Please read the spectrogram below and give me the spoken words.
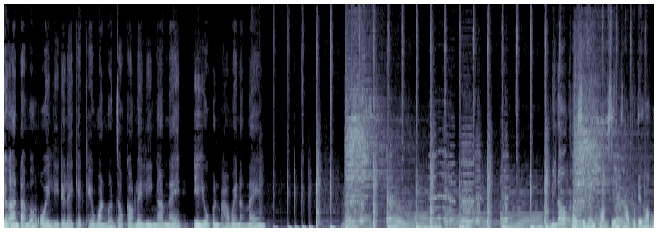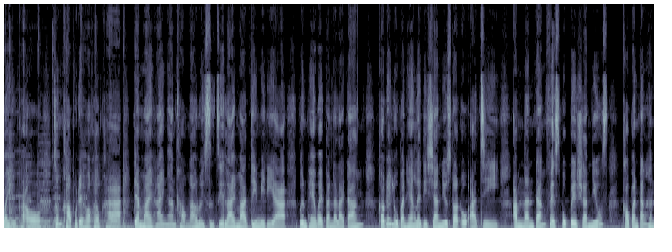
ยังอ่านตาเมืองโอ้ยลีเดลัยเกตเควันเมืองเจ้าเก่าเลยลีงามไหนอีอยู่เป็นผาไว้หนังไหน องเขาสืบเน้นหอมเสียงข่าวผู้ใดฮอกไว้อยู่ค่ะออจนข่าวผู้ใดฮอกเข้าค่ะแต่หมายให้งานข่าวเงาเลยสื่อเจไลมาดีมีเดียปืนเพไว้ปันนาลายดัง เข้าด้วยหลู่บันแห้ง ledition news org อำนั้นดัง Facebook page news เข้าปันตั้งหัน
